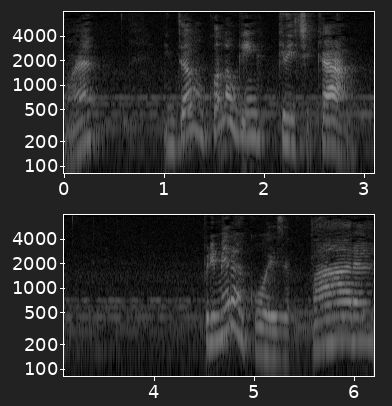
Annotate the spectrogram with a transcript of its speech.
Não é? Então, quando alguém criticar, primeira coisa, para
